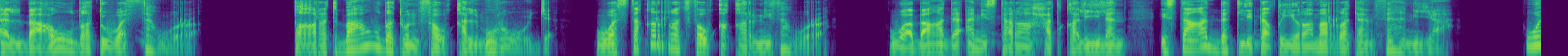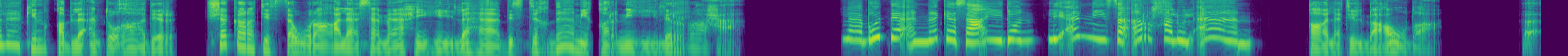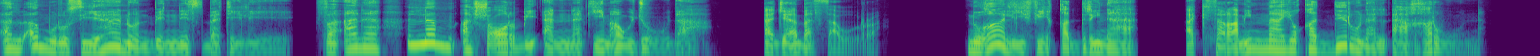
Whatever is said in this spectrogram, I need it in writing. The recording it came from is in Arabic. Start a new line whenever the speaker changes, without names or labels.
البعوضة والثور. طارت بعوضة فوق المروج واستقرت فوق قرن ثور. وبعد أن استراحت قليلا استعدت لتطير مرة ثانية. ولكن قبل أن تغادر شكرت الثور على سماحه لها باستخدام قرنه للراحة.
لابد أنك سعيد لأني سأرحل الآن!
قالت البعوضة. الأمر سيان بالنسبة لي فأنا لم أشعر بأنك موجودة. أجاب الثور. نغالي في قدرنا أكثر مما يقدرنا الآخرون.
